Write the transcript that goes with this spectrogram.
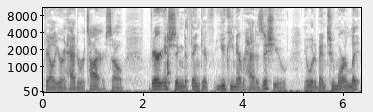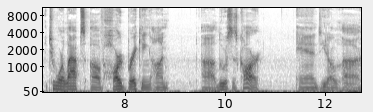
failure and had to retire. So, very interesting to think if Yuki never had his issue, it would have been two more two more laps of hard braking on uh, Lewis's car, and you know, uh,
